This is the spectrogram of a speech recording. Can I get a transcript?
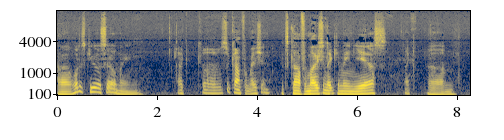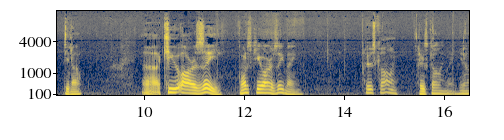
Uh, what does QSL mean? Uh, it's a confirmation. It's confirmation. It can mean yes. Like- Um, you know. Uh, QRZ. What does QRZ mean? Who's calling? Who's calling me? Yeah.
